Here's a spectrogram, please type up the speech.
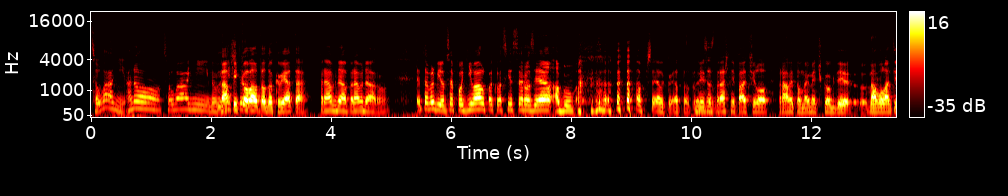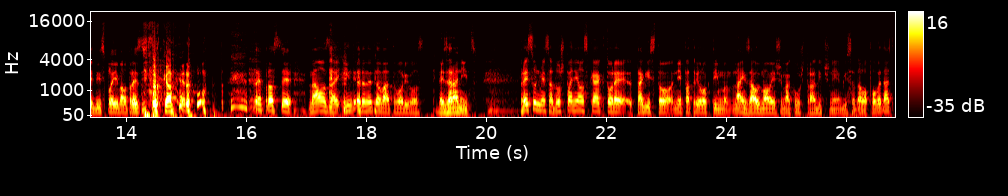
Couvání, ano, couvání. No, Napikoval to? to do květa. Pravda, pravda, no. Je to blbý, on se podíval, pak vlastně se rozjel a bum. a přejel květa. To Mne sa strašne páčilo práve to memečko, kde na volante displeji mal presne tú kameru. To je proste naozaj internetová tvorivosť bez hraníc. Presuňme sa do Španielska, ktoré takisto nepatrilo k tým najzaujímavejším, ako už tradične by sa dalo povedať.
